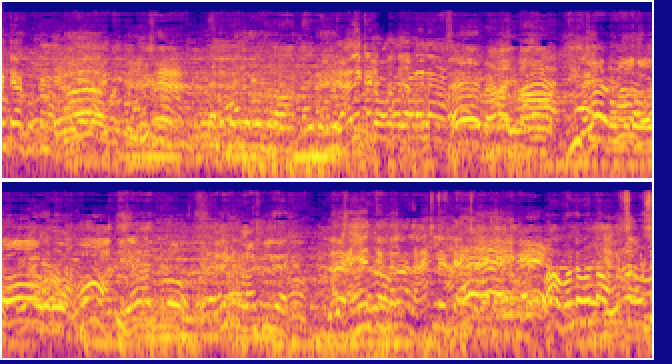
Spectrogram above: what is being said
ಗಂಟೆ ಹಾಕ್ಬೇಕಣ ಗಾಲಿ ಕಟ್ಟಿ ಹೋಗ್ಬೇಡ ಏನ್ ತಿಂದಲ್ಲ ಲಾಸ್ಟ್ ವರ್ಷ ವರ್ಷ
